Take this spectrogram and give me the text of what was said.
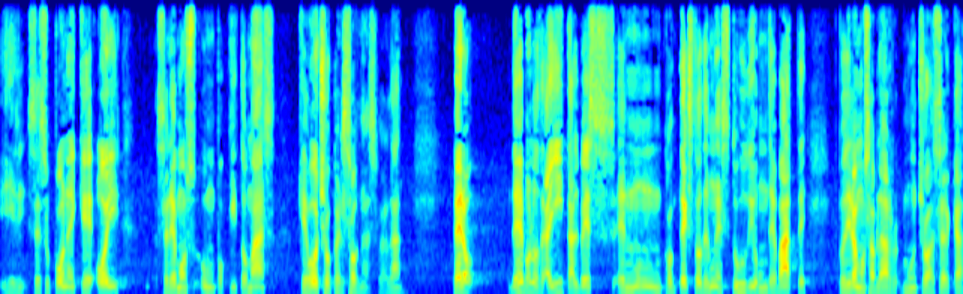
y se supone que hoy seremos un poquito más que ocho personas, ¿verdad? Pero dejémoslo ahí, tal vez en un contexto de un estudio, un debate, pudiéramos hablar mucho acerca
